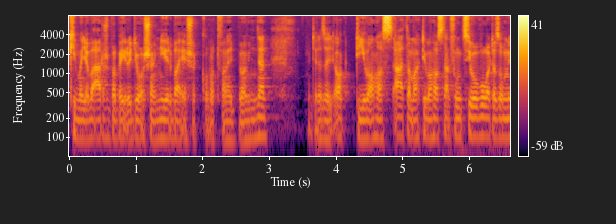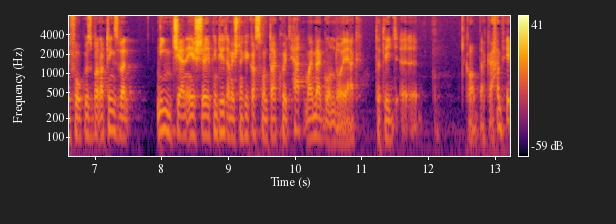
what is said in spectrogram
ki mondja a városba beírja gyorsan nearby, és akkor ott van egyből minden. Ugye ez egy aktívan hasz, általában aktívan használt funkció volt az OmniFocusban. A Thingsben nincsen, és egyébként írtam is nekik azt mondták, hogy hát majd meggondolják. Tehát így kap kb.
